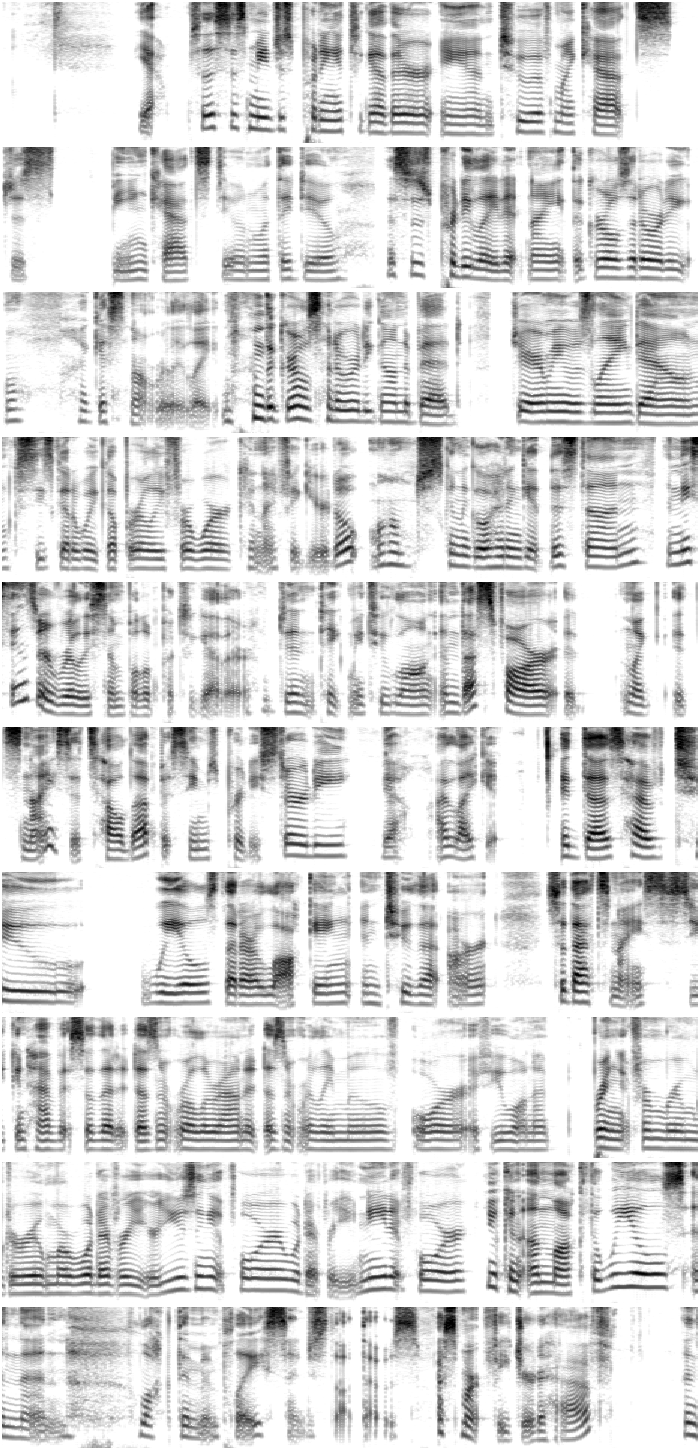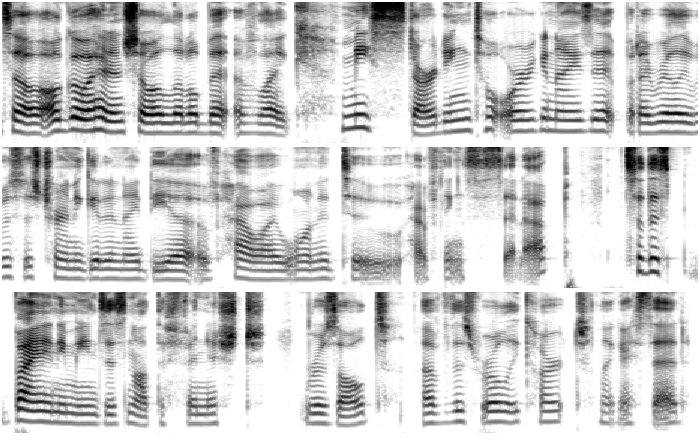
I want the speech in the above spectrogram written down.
yeah, so this is me just putting it together and two of my cats just being cats doing what they do. This was pretty late at night. The girls had already, well, I guess not really late. the girls had already gone to bed. Jeremy was laying down because he's got to wake up early for work, and I figured, oh, well, I'm just going to go ahead and get this done. And these things are really simple to put together. It didn't take me too long, and thus far, it like it's nice. It's held up. It seems pretty sturdy. Yeah, I like it. It does have two wheels that are locking and two that aren't. So that's nice. So you can have it so that it doesn't roll around, it doesn't really move, or if you want to bring it from room to room or whatever you're using it for, whatever you need it for, you can unlock the wheels and then lock them in place. I just thought that was a smart feature to have. And so I'll go ahead and show a little bit of like me starting to organize it, but I really was just trying to get an idea of how I wanted to have things set up. So this by any means is not the finished result of this rolly cart, like I said.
